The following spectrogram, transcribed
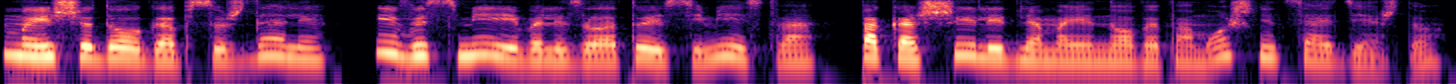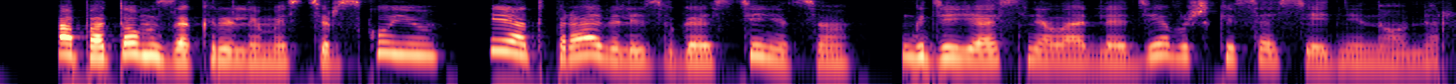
Мы еще долго обсуждали и высмеивали золотое семейство, пока шили для моей новой помощницы одежду. А потом закрыли мастерскую и отправились в гостиницу, где я сняла для девушки соседний номер.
